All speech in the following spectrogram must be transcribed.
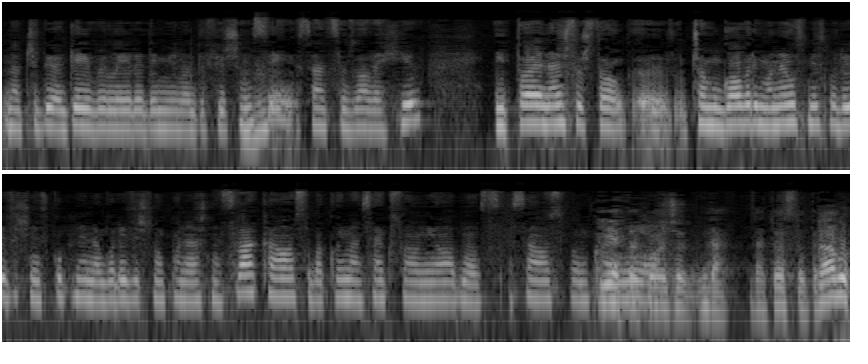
znači bio je Gay-Related Immunodeficiency, sad se zove HIV. I to je nešto što, e, čemu govorimo ne u smislu rizične skupine, nego rizičnog ponašanja. Svaka osoba koja ima seksualni odnos sa osobom koja Je nije... također, da, da, to ste u pravu. E,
